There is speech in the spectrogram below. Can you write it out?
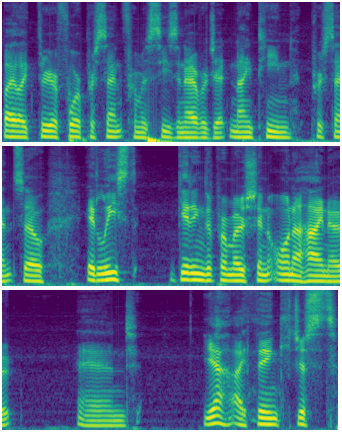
by like 3 or 4% from his season average at 19%. So at least getting the promotion on a high note. And yeah, I think just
